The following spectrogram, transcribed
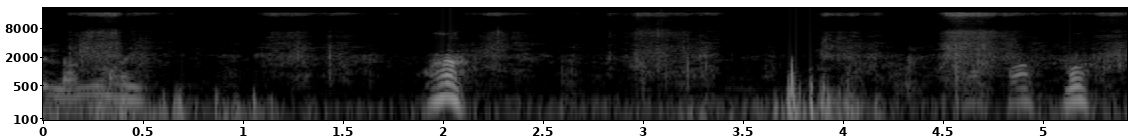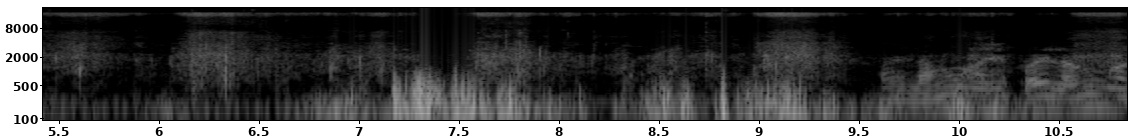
ไปหลังใหม่ มา มามาไปหลังใหม่ ไปหลังใหม่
